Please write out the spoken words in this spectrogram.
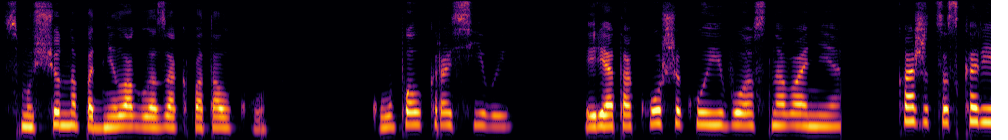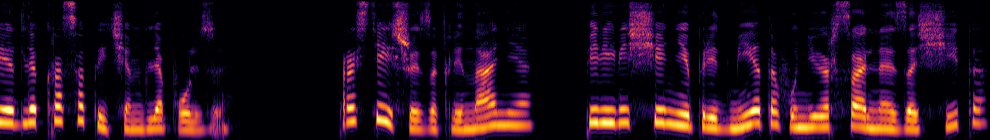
Смущенно подняла глаза к потолку. Купол красивый, и ряд окошек у его основания кажется скорее для красоты, чем для пользы. Простейшие заклинания, перемещение предметов, универсальная защита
